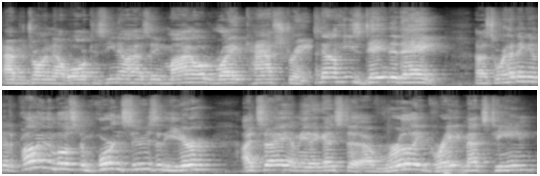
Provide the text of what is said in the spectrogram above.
after drawing that walk because he now has a mild right calf strain. Now he's day to day. So we're heading into probably the most important series of the year, I'd say. I mean, against a, a really great Mets team.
